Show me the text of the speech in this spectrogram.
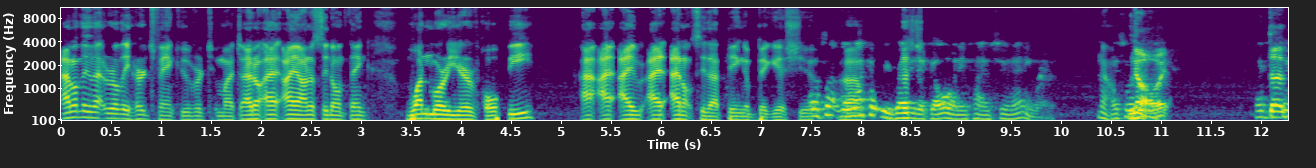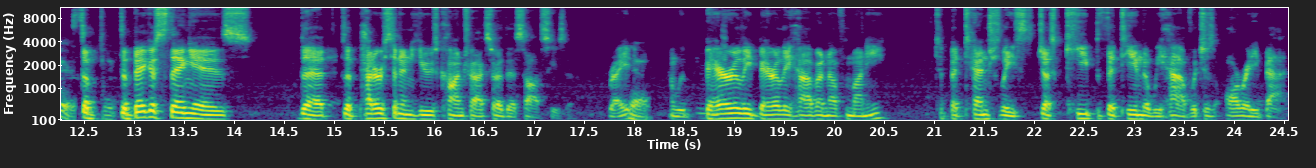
I don't think that really hurts Vancouver too much. I don't. I, I honestly don't think one more year of Holtby. I, I, I, I don't see that being a big issue. Well, it's not, they're Um, not going to be ready to go anytime soon anyway. No. No, it is. Like, the, the, the biggest thing is that the Pettersson and Hughes contracts are this offseason, right? Yeah. And we barely, barely have enough money to potentially just keep the team that we have, which is already bad,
